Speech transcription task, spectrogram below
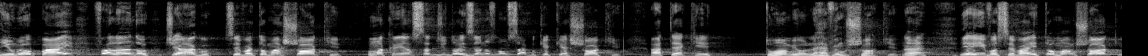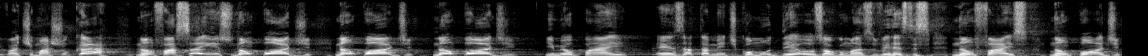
E o meu pai falando: Tiago, você vai tomar choque. Uma criança de dois anos não sabe o que é choque, até que tome ou leve um choque, né? E aí você vai tomar um choque, vai te machucar. Não faça isso, não pode, não pode, não pode. E meu pai é exatamente como Deus algumas vezes não faz, não pode,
